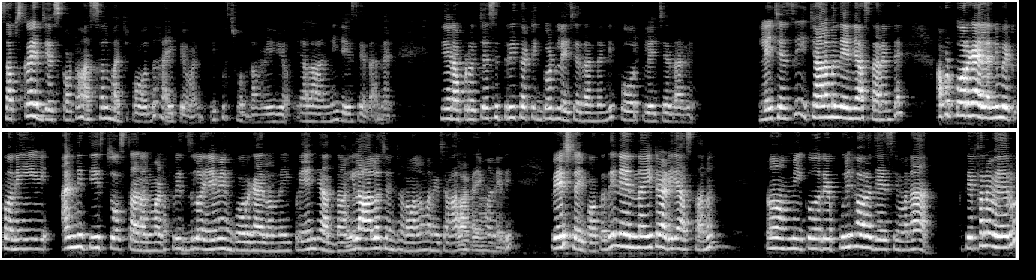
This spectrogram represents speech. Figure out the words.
సబ్స్క్రైబ్ చేసుకోవటం అస్సలు మర్చిపోవద్దు హైప్ ఇవ్వండి. ఇప్పుడు చూద్దాం వీడియో ఎలా అన్నీ చేసేదాన్ని. నేను అప్పుడు వచ్చేసి త్రీ థర్టీకి కూడా లేచేదాన్ని అండి ఫోర్కి లేచేదాన్ని. లేచేసి చాలామంది ఏం చేస్తారంటే అప్పుడు కూరగాయలన్నీ పెట్టుకొని అన్నీ తీసి చూస్తారనమాట ఫ్రిడ్జ్లో ఏమేమి కూరగాయలు ఉన్నాయి ఇప్పుడు ఏం చేద్దాం? ఇలా ఆలోచించడం వల్ల మనకి చాలా టైం అనేది వేస్ట్ అయిపోతుంది. నేను నైట్ అడిగేస్తాను మీకు రేపు పులిహోర చేసి ఇవ్వనా? టిఫిన్ వేరు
